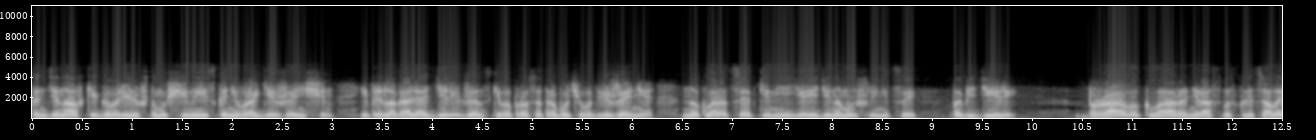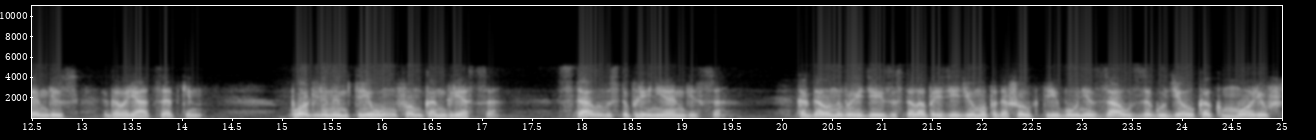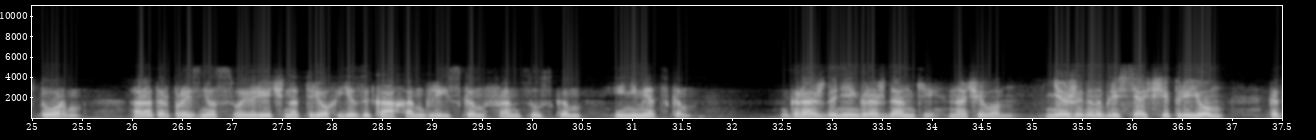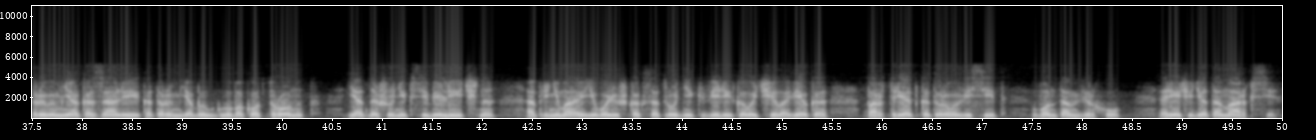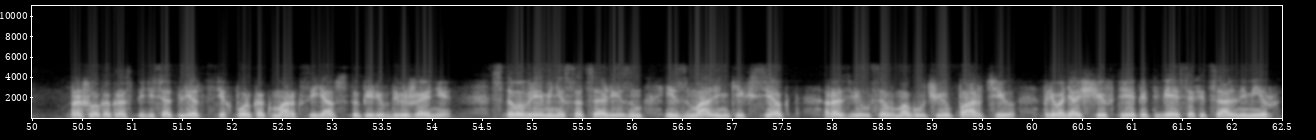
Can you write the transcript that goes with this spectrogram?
скандинавки говорили, что мужчины искренне враги женщин и предлагали отделить женский вопрос от рабочего движения, но Клара Цеткин и ее единомышленницы победили. «Браво, Клара!» — не раз восклицал Энгельс, говоря о Цеткин. Подлинным триумфом Конгресса стало выступление Энгельса. Когда он, выйдя из-за стола президиума, подошел к трибуне, зал загудел, как море в шторм. Оратор произнес свою речь на трех языках — английском, французском и немецком. «Граждане и гражданки», — начал он, — «неожиданно блестящий прием, который вы мне оказали и которым я был глубоко тронут, я отношу не к себе лично, а принимаю его лишь как сотрудник великого человека, портрет которого висит вон там вверху. Речь идет о Марксе». Прошло как раз 50 лет с тех пор, как Маркс и я вступили в движение. С того времени социализм из маленьких сект развился в могучую партию, приводящую в трепет весь официальный мир.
